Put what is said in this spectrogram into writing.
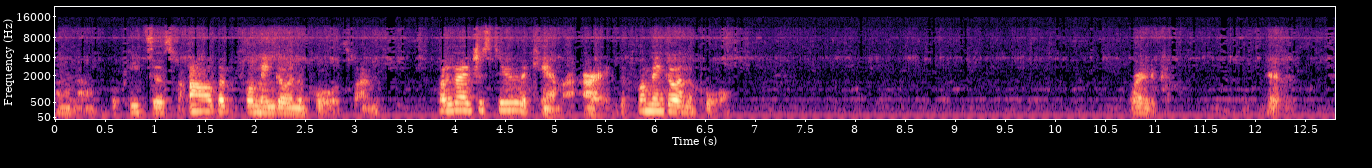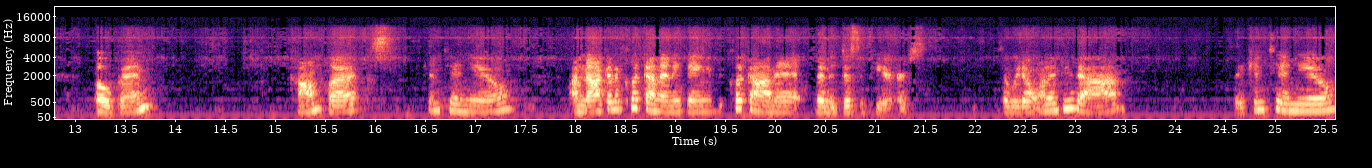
I don't know, the pizzas. Oh, the flamingo in the pool is fun. What did I just do? The camera. All right, the flamingo in the pool. Where did it go? Here. Open. Complex. Continue. I'm not going to click on anything. If you click on it, then it disappears. So we don't want to do that. Say continue.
